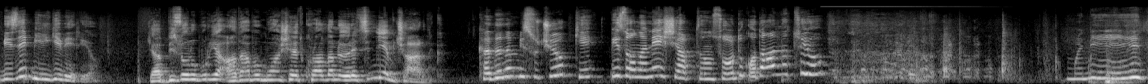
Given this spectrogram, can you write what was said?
Bize bilgi veriyor. Ya biz onu buraya adab-ı muaşeret kurallarını öğretsin diye mi çağırdık? Kadının bir suçu yok ki. Biz ona ne iş yaptığını sorduk, o da anlatıyor. Manin.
